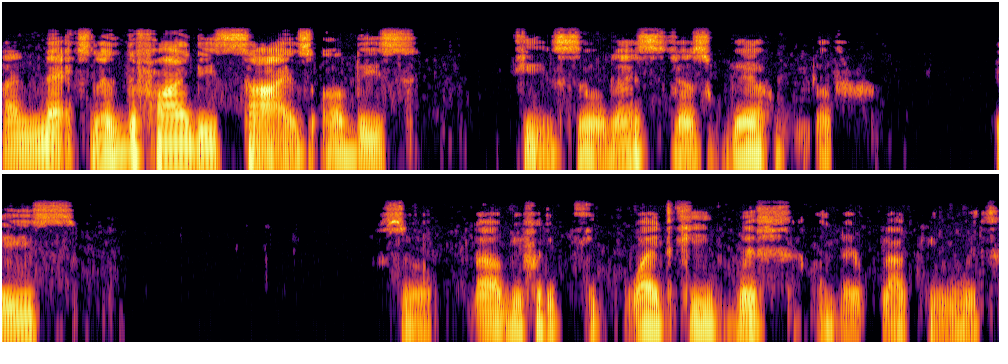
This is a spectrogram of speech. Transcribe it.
And next, let's define the size of these keys. So let's just get hold of these. So that'll be for the key, white key width and the black key width.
